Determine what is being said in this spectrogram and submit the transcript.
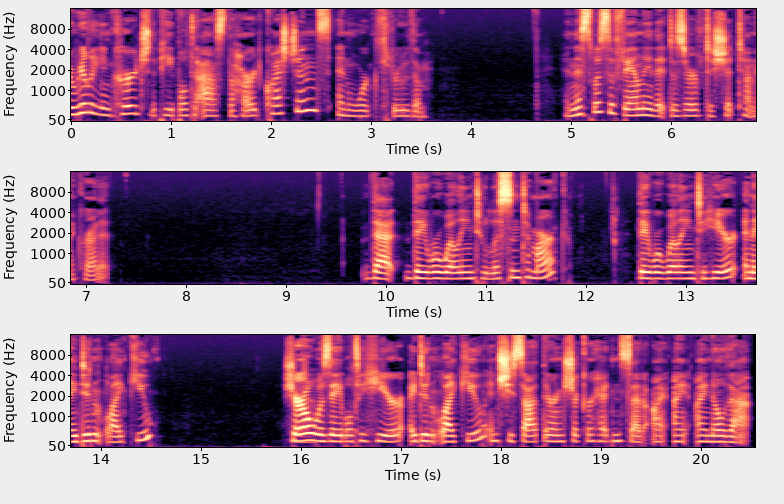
I really encourage the people to ask the hard questions and work through them. And this was a family that deserved a shit ton of credit. That they were willing to listen to Mark, they were willing to hear, and I didn't like you. Cheryl mm-hmm. was able to hear, I didn't like you, and she sat there and shook her head and said, I, I, I know that.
